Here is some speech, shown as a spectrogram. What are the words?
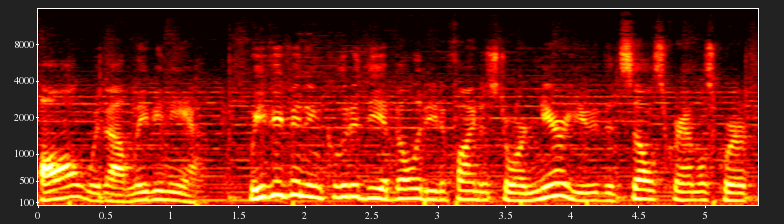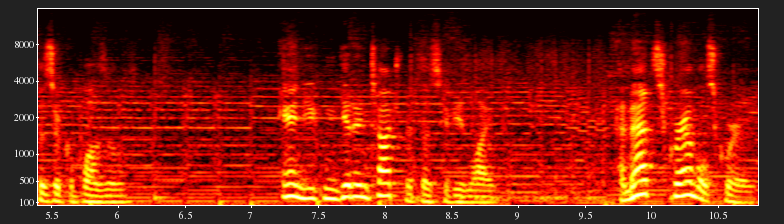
all without leaving the app. We've even included the ability to find a store near you that sells Scramble Square physical puzzles. And you can get in touch with us if you'd like. And that's Scramble Squares.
